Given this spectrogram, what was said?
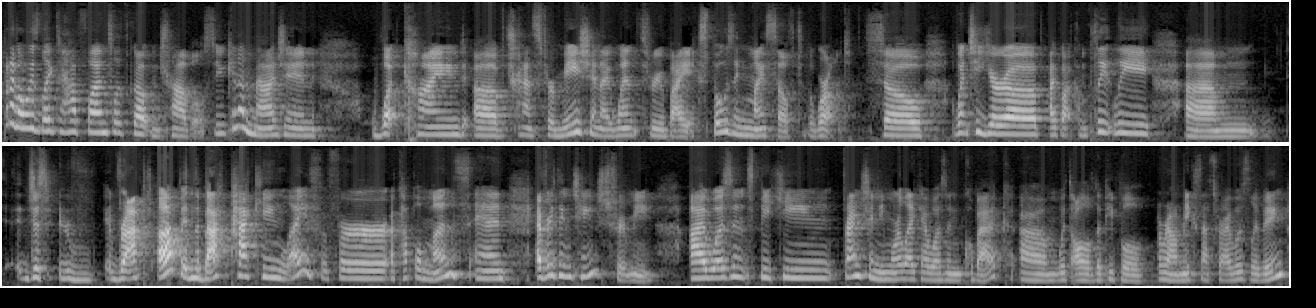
But I've always liked to have fun, so let's go out and travel. So you can imagine what kind of transformation I went through by exposing myself to the world. So I went to Europe. I got completely um, just wrapped up in the backpacking life for a couple months, and everything changed for me. I wasn't speaking French anymore like I was in Quebec um, with all of the people around me because that's where I was living.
